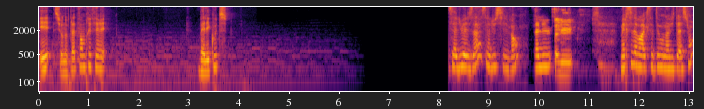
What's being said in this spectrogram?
et sur nos plateformes préférées. Belle écoute Salut Elsa, salut Sylvain. Salut. Salut. Merci d'avoir accepté mon invitation.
